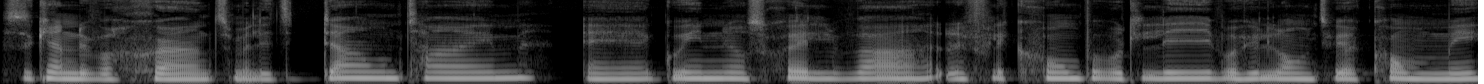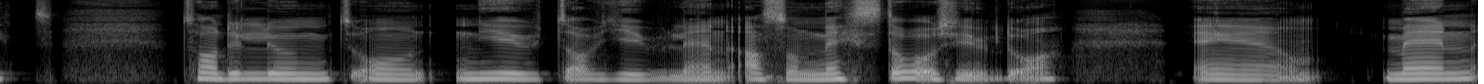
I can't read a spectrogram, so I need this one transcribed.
så kan det vara skönt med lite downtime. Eh, gå in i oss själva, reflektion på vårt liv och hur långt vi har kommit. Ta det lugnt och njut av julen, alltså nästa års jul då. Eh, men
